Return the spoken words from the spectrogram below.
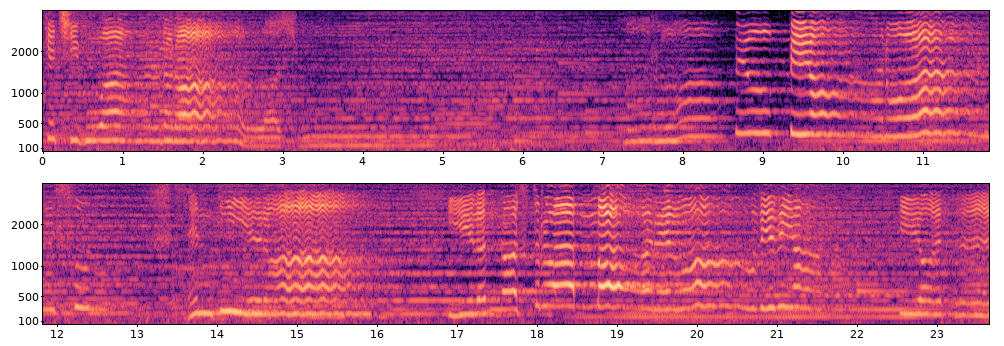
che ci guarda viviamo io e te.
